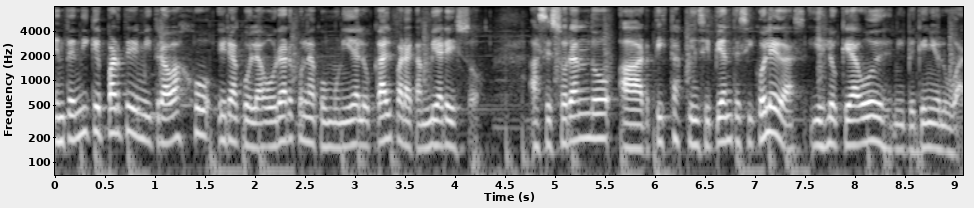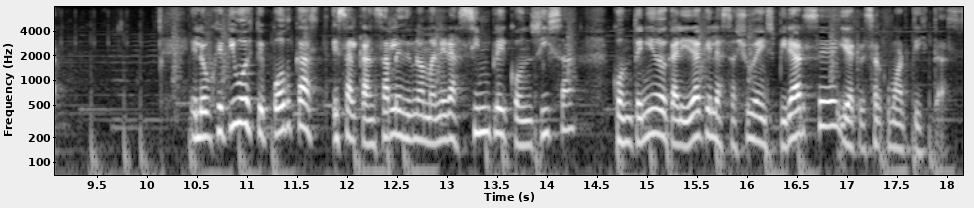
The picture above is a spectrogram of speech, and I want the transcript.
entendí que parte de mi trabajo era colaborar con la comunidad local para cambiar eso, asesorando a artistas principiantes y colegas, y es lo que hago desde mi pequeño lugar. El objetivo de este podcast es alcanzarles de una manera simple y concisa contenido de calidad que les ayude a inspirarse y a crecer como artistas.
